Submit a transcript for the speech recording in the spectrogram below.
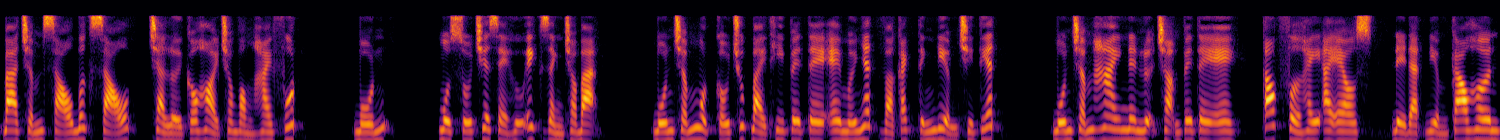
3.6 Bước 6, trả lời câu hỏi trong vòng 2 phút. 4. Một số chia sẻ hữu ích dành cho bạn. 4.1 Cấu trúc bài thi PTE mới nhất và cách tính điểm chi tiết. 4.2 nên lựa chọn PTE, TOEFL hay IELTS để đạt điểm cao hơn.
